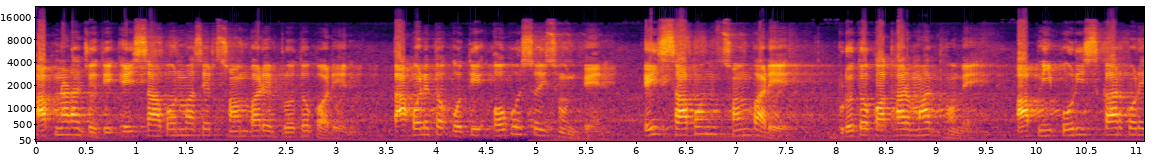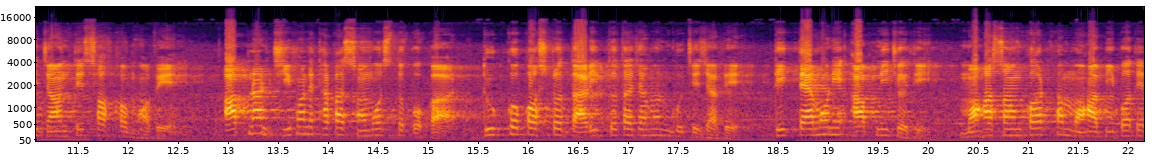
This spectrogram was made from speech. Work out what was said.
আপনারা যদি এই শ্রাবণ মাসের সোমবারে ব্রত করেন, তাহলে তো অতি অবশ্যই শুনবেন। এই শ্রাবণ সোমবারে ব্রত কথার মাধ্যমে আপনি পরিষ্কার করে জানতে সক্ষম হবেন। আপনার জীবনে থাকা সমস্ত প্রকার দুঃখ, কষ্ট, দারিদ্রতা যেমন ঘুচে যাবে, ঠিক তেমনই আপনি যদি মহাসংকট বা মহাবিপদে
